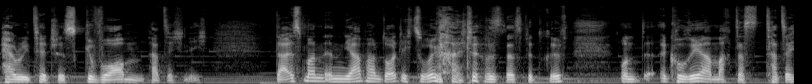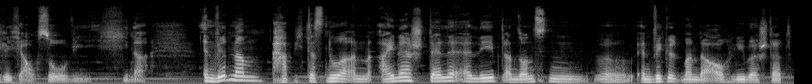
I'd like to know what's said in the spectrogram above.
Heritages geworben tatsächlich. Da ist man in Japan deutlich zurückhaltend, was das betrifft. Und äh, Korea macht das tatsächlich auch so wie China. In Vietnam habe ich das nur an einer Stelle erlebt. Ansonsten äh, entwickelt man da auch lieber statt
